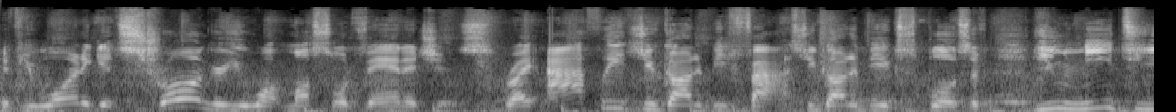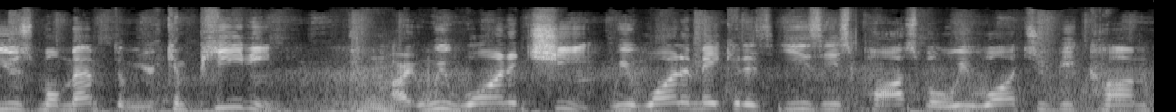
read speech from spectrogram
If you want to get stronger, you want muscle advantages, right? Athletes, you got to be fast. You got to be explosive. You need to use momentum. You're competing. Hmm. All right, we want to cheat. We want to make it as easy as possible. We want to become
